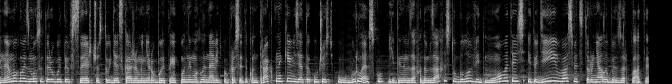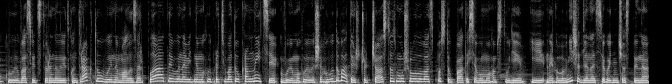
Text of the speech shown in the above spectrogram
мене могли змусити робити все, що студія скаже мені робити. Вони могли навіть попросити контрактників взяти участь у бурлеску. Єдиним заходом захисту було відмовитись, і тоді вас відстороняли без зарплати. Коли вас відсторонили від контракту, ви не мали зарплати, ви навіть не могли працювати у крамниці. Ви могли лише голодувати, що часто змушувало вас поступатися вимогам студії. І найголовніша для нас сьогодні частина.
